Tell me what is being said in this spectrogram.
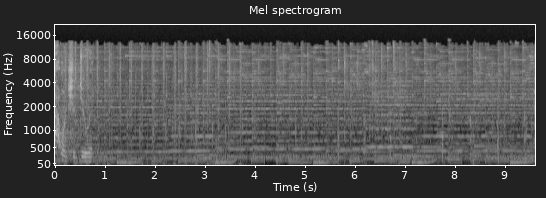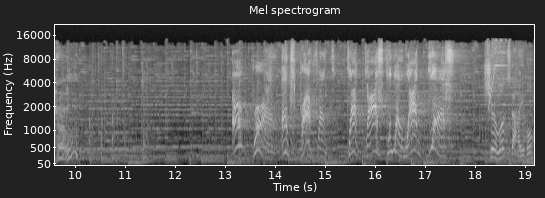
That one should do it. Oh boy, it's perfect. Get to the like this. Sure looks valuable.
